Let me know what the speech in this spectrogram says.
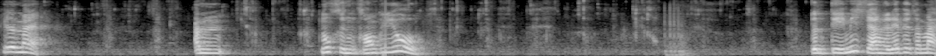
พี่ต้นแม่อันนุขึ้นของพี่ยูดนตรีมีเสียงอยู่เลยพี่ต้นแม่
